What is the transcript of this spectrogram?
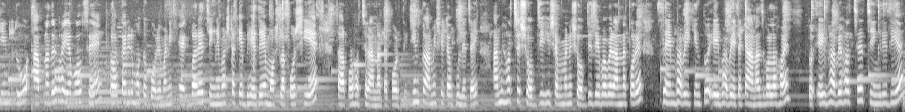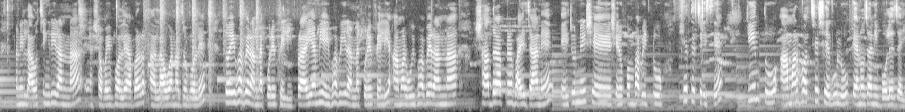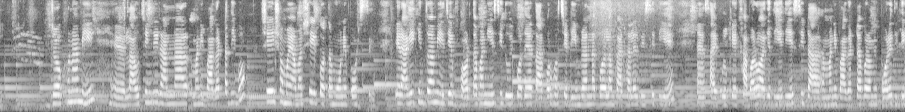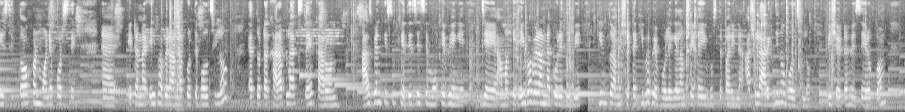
কিন্তু আপনাদের ভাইয়া বলছে, তরকারির মতো করে মানে একবারে চিংড়ি মাছটাকে ভেজে মশলা কষিয়ে তারপর হচ্ছে রান্নাটা করতে। কিন্তু আমি সেটা ভুলে যাই। আমি হচ্ছে সবজি হিসাবে মানে সবজি যেভাবে রান্না করে, সেমভাবেই কিন্তু এইভাবে এটাকে আনাজ বলা হয়। তো এইভাবে হচ্ছে চিংড়ি দিয়ে মানে লাউ চিংড়ি রান্না, সবাই বলে আবার লাউ আনাজও বলে। তো এইভাবে রান্না করে ফেলি। প্রায় আমি এইভাবেই রান্না করে ফেলি। আমার ওইভাবে রান্না স্বাদরা আপনার ভাই জানে, এই জন্যই সে সেরকমভাবে একটু খেতে চেয়েছে। কিন্তু আমার হচ্ছে সেগুলো কেন জানি বলে যাই। যখন আমি লাউ চিংড়ি রান্নার মানে বাগারটা দিব, সেই সময় আমার সেই কথা মনে পড়ছে। এর আগে কিন্তু আমি এই যে ভর্তা বানিয়েছি দুই পদের তারপর হচ্ছে ডিম রান্না করলাম কাঁঠালের বিচি দিয়ে সাইফুলকে খাবারও আগে দিয়ে দিয়েছি মানে বাগারটা আবার আমি পরে দিতে গেছি তখন মনে পড়ছে এটা না এইভাবে রান্না করতে বলছিল। এতটা খারাপ লাগছে, কারণ হাজব্যান্ড কিছু খেতে চেয়েছে মুখে ভেঙে যে আমাকে এইভাবে রান্না করে দিবে। কিন্তু আমি সেটা কীভাবে বলে গেলাম সেটাই বুঝতে পারি না আসলে আরেকদিনও বলছিল, বিষয়টা হয়েছে এরকম।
